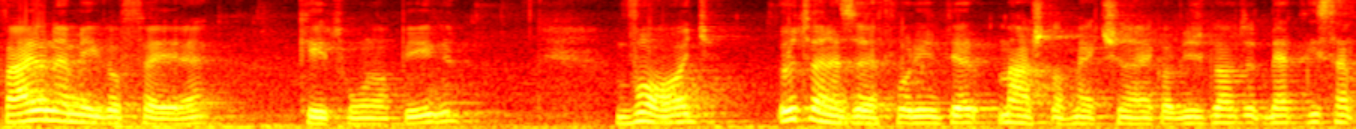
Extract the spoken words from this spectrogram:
fájjon-e még a feje két hónapig, vagy 50 ezer forintért másnap megcsinálják a vizsgálatot, mert hiszen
